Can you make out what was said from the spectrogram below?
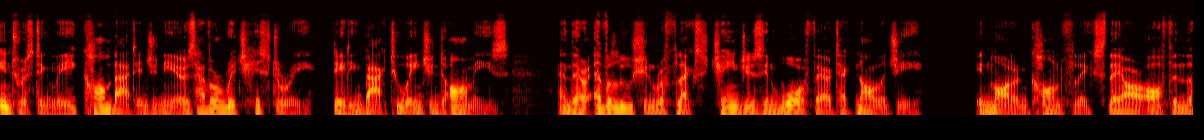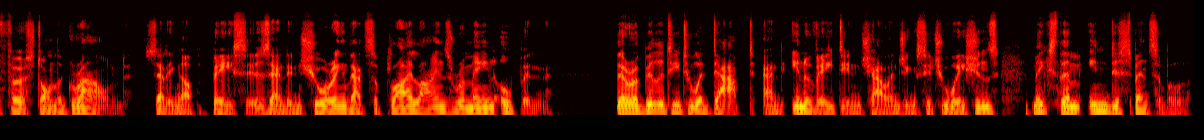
Interestingly, combat engineers have a rich history dating back to ancient armies, and their evolution reflects changes in warfare technology. In modern conflicts, they are often the first on the ground, setting up bases and ensuring that supply lines remain open. Their ability to adapt and innovate in challenging situations makes them indispensable.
